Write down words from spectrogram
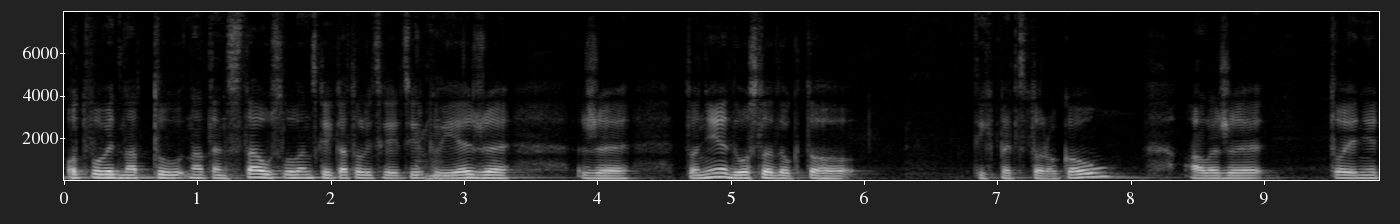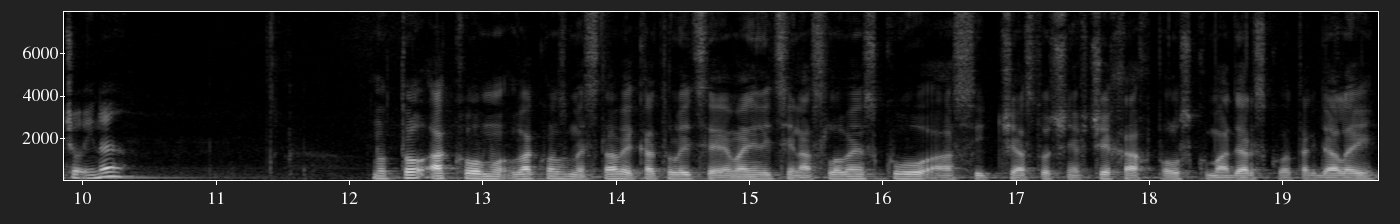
odpoveď na, tú, na ten stav Slovenskej katolíckej církvy je, že, že to nie je dôsledok toho, tých 500 rokov, ale že to je niečo iné? No to, akom, v akom sme stave katolíci a evangelíci na Slovensku, asi čiastočne v Čechách, Polsku, Maďarsku a tak ďalej,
